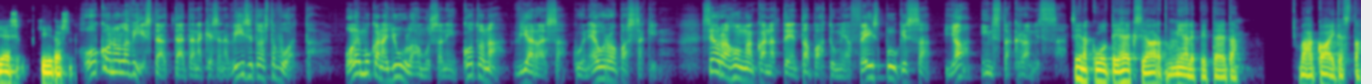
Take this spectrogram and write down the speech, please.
Yes, kiitos. HK05 täyttää tänä kesänä 15 vuotta. Ole mukana juhlahumussa niin kotona, vieraissa kuin Euroopassakin. Seuraa Hongan kannatteen tapahtumia Facebookissa ja Instagramissa. Siinä kuultiin Heksi Artun mielipiteitä vähän kaikesta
